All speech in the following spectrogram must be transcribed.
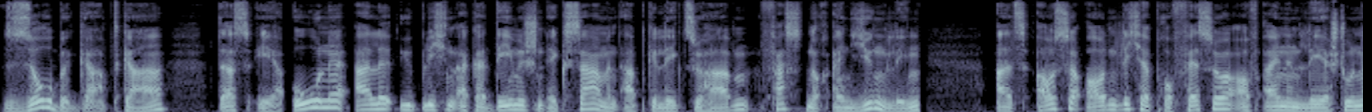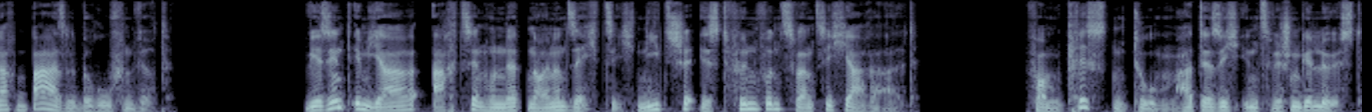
So begabt gar, dass er, ohne alle üblichen akademischen Examen abgelegt zu haben, fast noch ein Jüngling, als außerordentlicher Professor auf einen Lehrstuhl nach Basel berufen wird. Wir sind im Jahr 1869. Nietzsche ist 25 Jahre alt. Vom Christentum hat er sich inzwischen gelöst.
